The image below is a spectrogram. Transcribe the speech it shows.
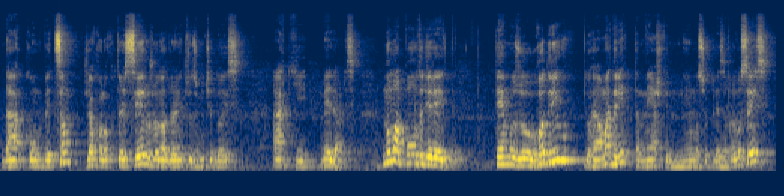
da competição. Já coloco o terceiro jogador entre os 22 aqui melhores. Numa ponta direita temos o Rodrigo do Real Madrid, também acho que nenhuma surpresa para vocês.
